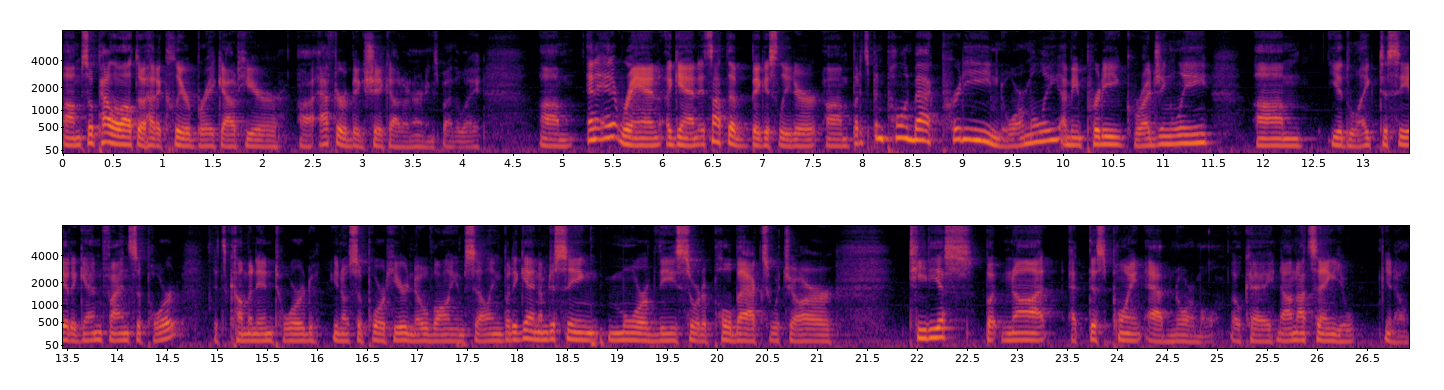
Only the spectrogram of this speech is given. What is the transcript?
Um, so Palo Alto had a clear breakout here uh, after a big shakeout on earnings, by the way. Um, and it ran again. It's not the biggest leader, um, but it's been pulling back pretty normally. I mean, pretty grudgingly. Um, you'd like to see it again find support. It's coming in toward you know support here, no volume selling. But again, I'm just seeing more of these sort of pullbacks, which are tedious, but not at this point abnormal. Okay. Now I'm not saying you you know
